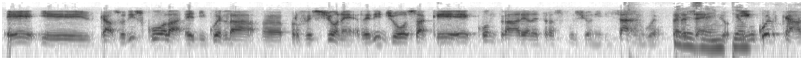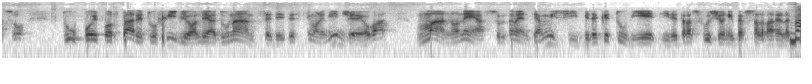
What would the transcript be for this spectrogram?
e, e il caso di scuola è di quella eh, professione religiosa che è contraria alle trasfusioni di sangue, per, Per esempio. In quel caso tu puoi portare tuo figlio alle adunanze dei testimoni di Geova, ma non è assolutamente ammissibile che tu vieti le trasfusioni per salvare la vita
